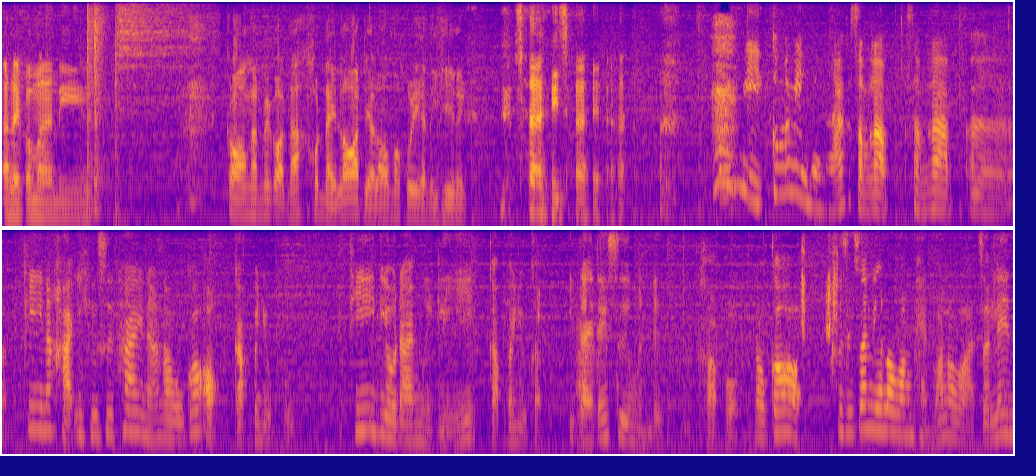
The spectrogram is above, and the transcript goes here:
อะไรประมาณนี้ กองกันไปก่อนนะ คนไหนรอดเดี๋ยวเรามาคุยกันอีกทีหนึง ใช่ใช่อะ ไม่มีก็ไม่มีเลยนะสำหรับสำหรับเอ่อพี่นะคะอีคือซื้อไทยนะ เราก็ออกกลับไปอยู่ที่เดียวดายหมื่นลี้กลับไปอยู่กับอีไดได้ซื้อเหมือนเดิมครับผมแล้วก็คือซีซั่นนี้เราวางแผนว่าเราอะจะเล่น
